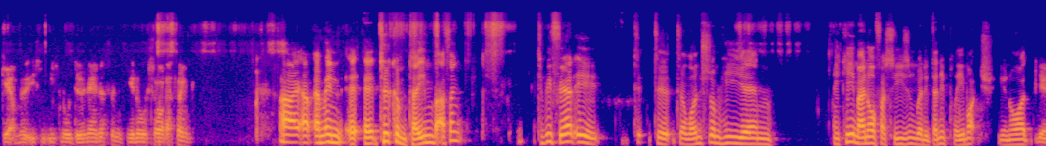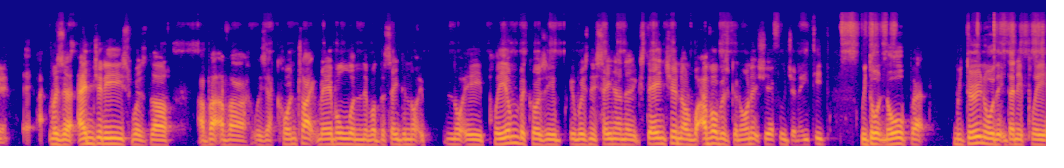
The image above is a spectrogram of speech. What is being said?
get him out, he's, he's not doing anything, you know, sort of thing. I I mean, it, it took him time, but I think to be fair to to to Lundstram, he um he came in off a season where he didn't play much. You know, yeah. Was it injuries? Was there a bit of a was he a contract rebel and they were deciding not to not to play him because he, he wasn't signing an extension or whatever was going on at Sheffield United? We don't know, but we do know that he didn't play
